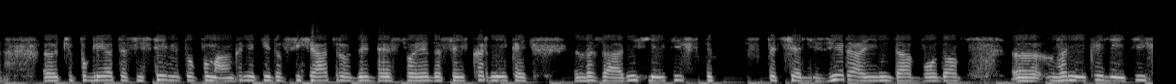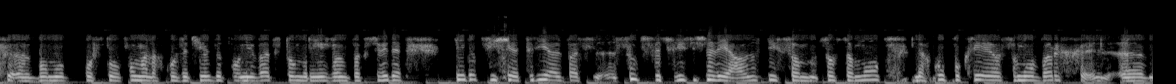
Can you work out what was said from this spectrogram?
eh, če pogledate sistem, je to pomankanje pedopsihiatrov. Zdaj dejstvo je, da se jih kar nekaj v zadnjih letih specializira in da bodo uh, v nekaj letih uh, bomo postopoma lahko začeli dopolnjevati to mrežo, ampak seveda pedopsihiatrija ali pa subspecialistične dejavnosti so, so samo, lahko pokrijejo samo vrh uh,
